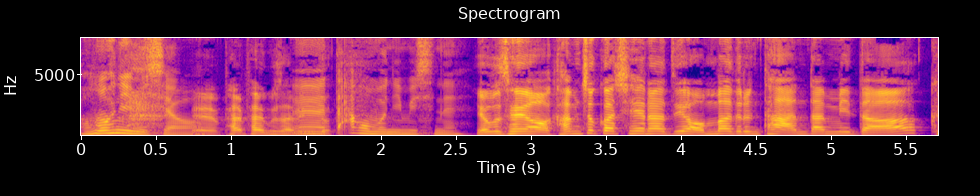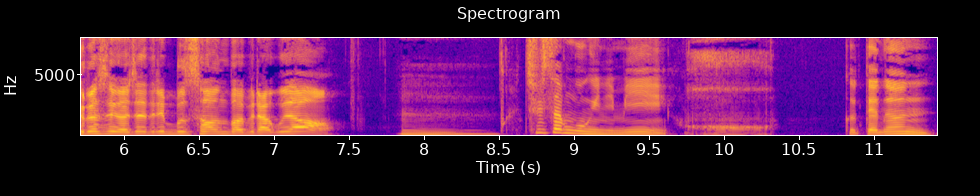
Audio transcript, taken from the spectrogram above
어머님이셔. 예, 8893님도 예, 딱 어머님이시네. 여보세요 감쪽같이 해놔도요 엄마들은 다 안답니다 그래서 여자들이 무서운 법이라고요 음, 7302님이, 어, 그때는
